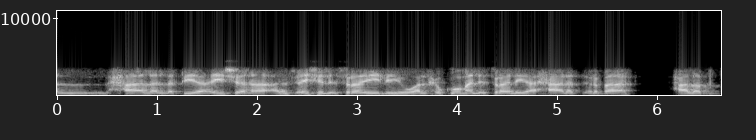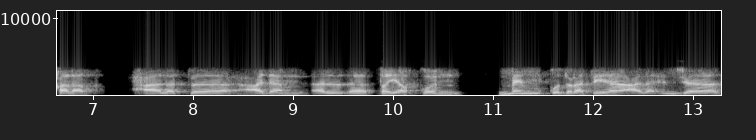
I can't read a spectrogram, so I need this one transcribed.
الحالة التي يعيشها الجيش الإسرائيلي والحكومة الإسرائيلية حالة إرباك حالة قلق حالة عدم التيقن من قدرتها على إنجاز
